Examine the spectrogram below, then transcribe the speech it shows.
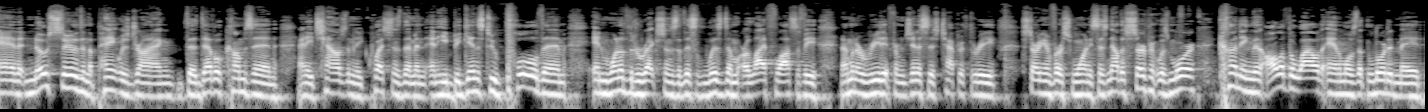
And no sooner than the paint was drying, the devil comes in and he challenges them and he questions them and, and he begins to pull them in one of the directions of this wisdom or life philosophy. And I'm going to read it from Genesis chapter 3, starting in verse 1. He says, Now the serpent was more cunning than all of the wild animals that the Lord had made.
